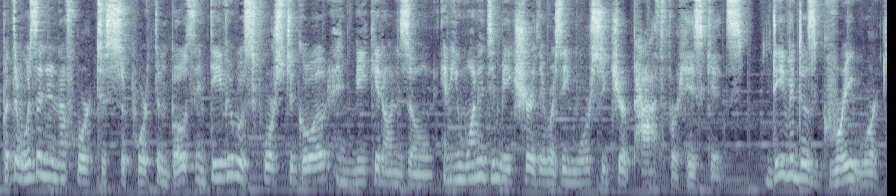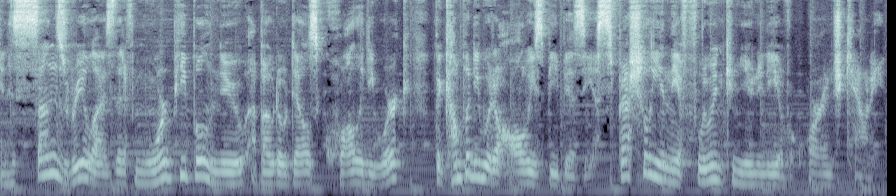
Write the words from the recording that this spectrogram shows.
but there wasn't enough work to support them both, and David was forced to go out and make it on his own, and he wanted to make sure there was a more secure path for his kids. David does great work, and his sons realized that if more people knew about Odell's quality work, the company would always be busy, especially in the affluent community of Orange County.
